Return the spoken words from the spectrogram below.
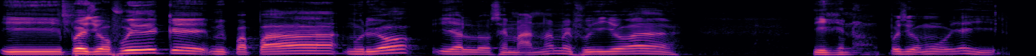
Y pues yo fui de que mi papá murió y a la semana me fui yo a... Dije, no, pues yo me voy a ir.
